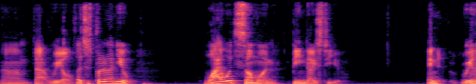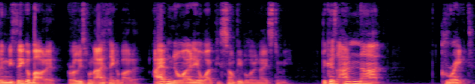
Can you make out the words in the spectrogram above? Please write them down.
um, not real. Let's just put it on you. Why would someone be nice to you? And really, when you think about it, or at least when I think about it, I have no idea why some people are nice to me because I'm not great.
